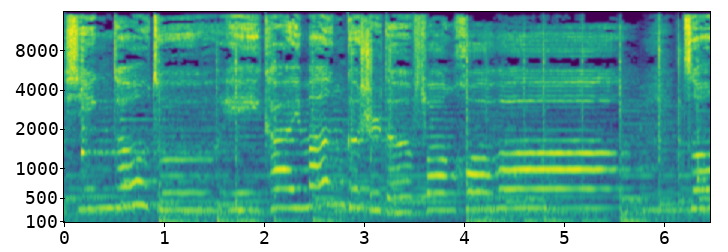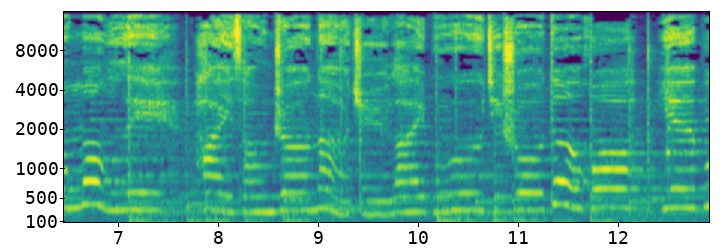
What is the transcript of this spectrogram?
心头土已开满隔世的芳华，总梦里还藏着那句来不及说的话，也不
